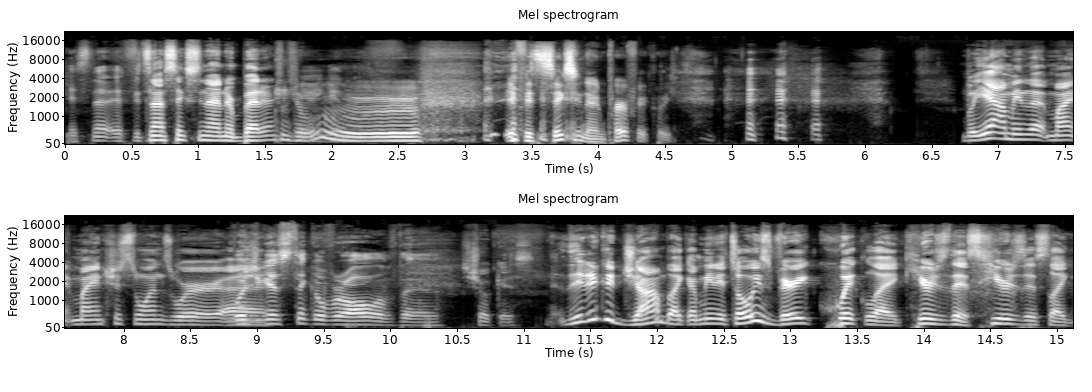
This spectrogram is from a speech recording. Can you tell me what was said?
It's not, if it's not 69 or better, here you go. Ooh. if it's sixty nine, perfectly. But yeah, I mean that my my interest ones were. Uh, what did you guys think overall of the showcase? They did a good job. Like I mean, it's always very quick. Like here's this, here's this. Like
